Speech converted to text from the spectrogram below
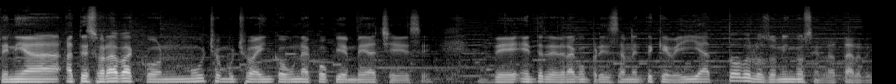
tenía atesoraba con mucho mucho ahínco una copia en VHS de Enter the Dragon precisamente que veía todos los domingos en la tarde.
